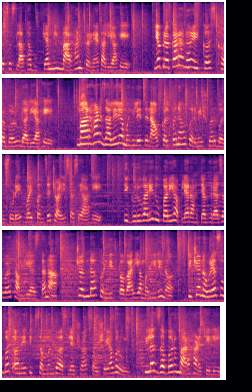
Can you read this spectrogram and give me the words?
तसंच लाथाबुक्क्यांनी मारहाण करण्यात आली आहे. या प्रकारानं एकच खळबळ उडाली आहे. मारहाण झालेल्या महिलेचे नाव कल्पना परमेश्वर बनसोडे वय पंचेचाळीस असे आहे. ती गुरुवारी दुपारी आपल्या राहत्या घराजवळ थांबली असताना चंदा पंडित पवार या महिलेनं तिच्या नवऱ्यासोबत अनैतिक संबंध असल्याच्या संशयावरून तिला जबर मारहाण केली.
